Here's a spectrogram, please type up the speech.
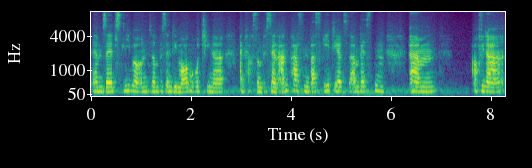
ähm, Selbstliebe und so ein bisschen die Morgenroutine einfach so ein bisschen anpassen. Was geht jetzt am besten? Ähm, auch wieder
